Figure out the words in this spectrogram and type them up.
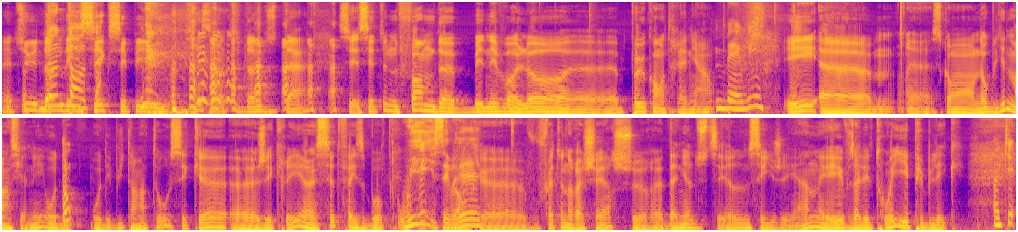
euh, tu Donne donnes des ton cycles CPU. C'est ça, tu donnes du temps. C'est une forme de bénévolat euh, peu contraignante. Ben oui. Et euh, euh, ce qu'on a oublié de mentionner au, dé- Oh. au début tantôt, c'est que euh, j'ai créé un site Facebook. Oui, c'est vrai. Donc, euh, vous faites une recherche sur Daniel Dutil, CIGN, et vous allez le trouver, il est public. OK.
